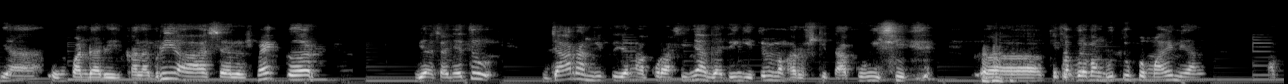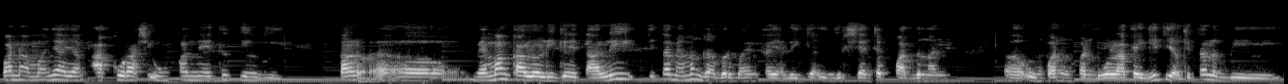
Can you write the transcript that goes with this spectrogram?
ya umpan dari Calabria, Maker biasanya itu jarang gitu yang akurasinya agak tinggi itu memang harus kita akui sih uh, kita memang butuh pemain yang apa namanya yang akurasi umpannya itu tinggi. Kalau uh, memang kalau Liga Italia kita memang nggak bermain kayak Liga Inggris yang cepat dengan uh, umpan-umpan bola kayak gitu ya. Kita lebih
